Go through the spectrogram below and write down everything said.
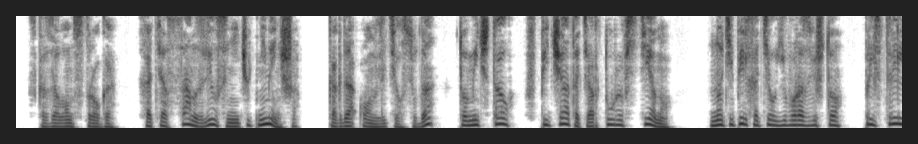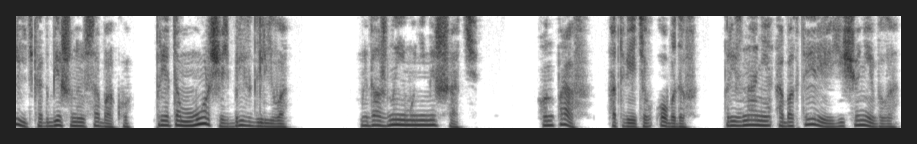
— сказал он строго, хотя сам злился ничуть не меньше. Когда он летел сюда, то мечтал впечатать Артура в стену, но теперь хотел его разве что пристрелить, как бешеную собаку, при этом морщась брезгливо. Мы должны ему не мешать. — Он прав, — ответил Ободов. Признания о бактерии еще не было,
